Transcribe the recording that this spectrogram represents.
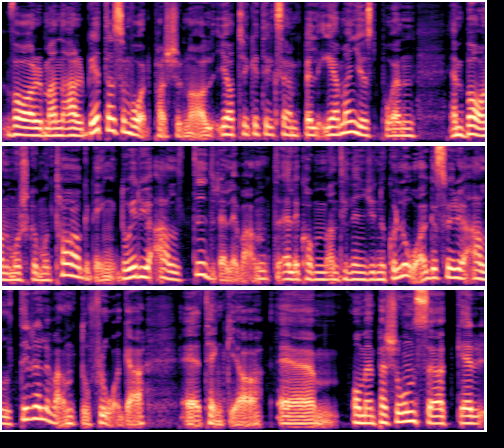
var man arbetar som vårdpersonal. Jag tycker till exempel, är man just på en, en barnmorskemottagning då är det ju alltid relevant. Eller kommer man till en gynekolog så är det alltid relevant att fråga, eh, tänker jag. Eh, om en person söker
